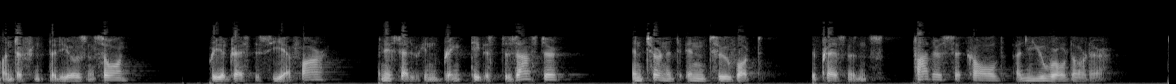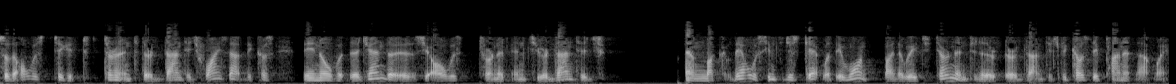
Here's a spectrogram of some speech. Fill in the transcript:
on different videos and so on. We addressed the CFR and he said we can bring, take this disaster and turn it into what the president's father called a new world order. So they always take it, turn it into their advantage. Why is that? Because they know what the agenda is. You always turn it into your advantage. And they always seem to just get what they want, by the way, to turn it into their, their advantage because they plan it that way.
